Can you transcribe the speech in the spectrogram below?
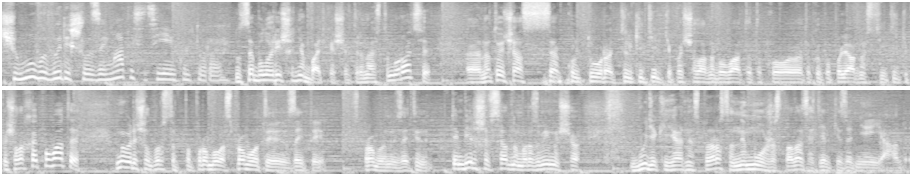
Чому ви вирішили займатися цією культурою? Ну, це було рішення батька ще в 13-му році. Е, На той час ця культура тільки-тільки почала набувати такої, такої популярності, і тільки почала хайпувати. Ми вирішили просто попробувати спробувати зайти. Спробуємо зайти. Тим більше, все одно ми розуміємо, що будь-яке ягідне господарство не може складатися тільки з однієї ягоди.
